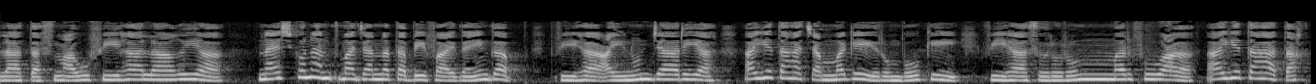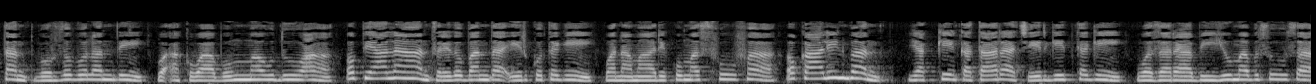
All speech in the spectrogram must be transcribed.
لا تسمعو فیها لاغیا نیش کنند ما جنتا بے فائدہ گپ۔ فیہا عین جاریہ آئیے تہا چمگی رمبو کی فیہا سررم مرفوعا آئیے تہا تختنت برز بلندی و اکواب موضوعا او پیالان سردو بندہ ارکتگی و نمارک مصفوفا او قالین بند یکی کتارا چیرگیت کگی و ذرابیو مبسوسا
